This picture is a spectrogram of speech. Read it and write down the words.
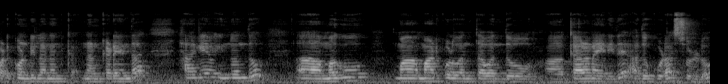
ಪಡ್ಕೊಂಡಿಲ್ಲ ನನ್ನ ನನ್ನ ಕಡೆಯಿಂದ. ಹಾಗೆ ಇನ್ನೊಂದು ಮಗು ಮಾ, ಮಾಡ್ಕೊಳ್ಳುವಂಥ ಒಂದು ಕಾರಣ ಏನಿದೆ, ಅದು ಕೂಡ ಸುಳ್ಳು.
